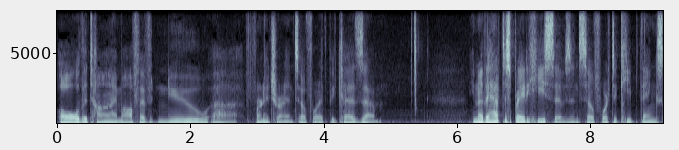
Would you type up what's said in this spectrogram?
all the time off of new uh, furniture and so forth because um, you know they have to spray adhesives and so forth to keep things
